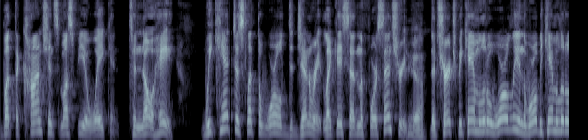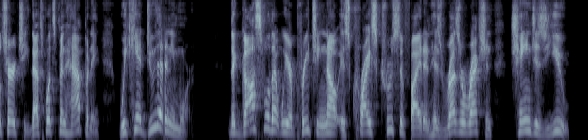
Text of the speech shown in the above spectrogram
But the conscience must be awakened to know hey we can't just let the world degenerate like they said in the fourth century yeah. the church became a little worldly and the world became a little churchy that's what's been happening we can't do that anymore the gospel that we are preaching now is christ crucified and his resurrection changes you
